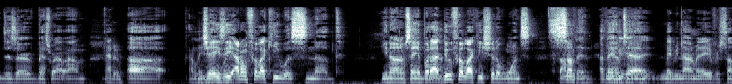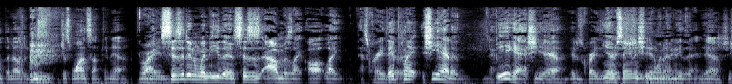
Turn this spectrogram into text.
deserved best rap album. I do. Uh, Jay Z. I don't feel like he was snubbed. You know what I'm saying? But I do feel like he should have won s- something. I You know think, what I'm yeah, maybe nominated for something else or just, just won something. Yeah. Right. I mean, SZA didn't win either, and SZA's album is like all like that's crazy. they play. She had a big ass year. Yeah, it was crazy. You know what I'm saying? And she didn't win nothing either. anything. Yeah, Yeah, she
